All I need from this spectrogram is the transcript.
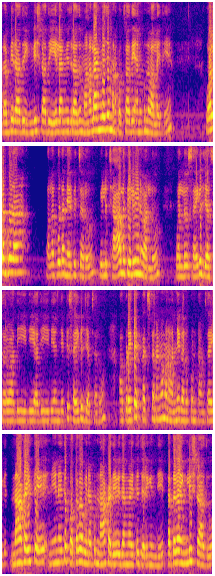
అరబీ రాదు ఇంగ్లీష్ రాదు ఏ లాంగ్వేజ్ రాదు మన లాంగ్వేజే మనకు వచ్చాది అనుకున్న వాళ్ళైతే వాళ్ళకు కూడా వాళ్ళకు కూడా నేర్పించారు వీళ్ళు చాలా తెలివైన వాళ్ళు. వాళ్ళు సైకిల్ చేస్తారు అది ఇది అది ఇది అని చెప్పి సైకిల్ చేస్తారు. అప్పుడైతే ఖచ్చితంగా మనం అన్నీ కనుక్కుంటాం. సైకిల్ నాకైతే నేనైతే కొత్తగా పోయినప్పుడు నాకు అదే విధంగా అయితే జరిగింది. పెద్దగా ఇంగ్లీష్ రాదు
